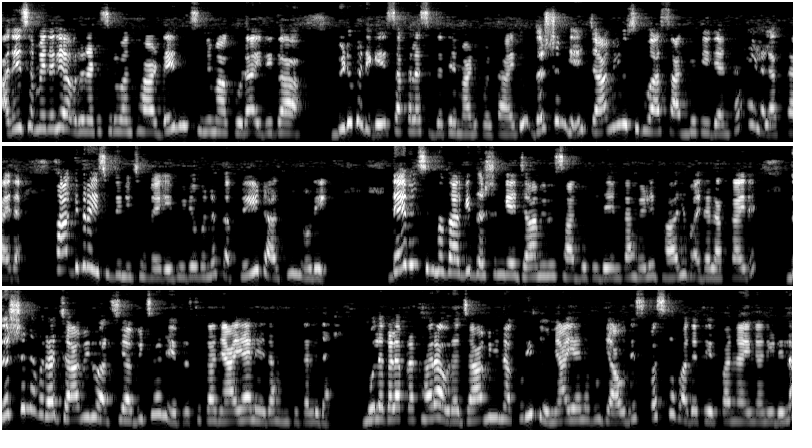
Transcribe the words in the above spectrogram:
ಅದೇ ಸಮಯದಲ್ಲಿ ಅವರು ನಟಿಸಿರುವಂತಹ ಡೇವಿಲ್ ಸಿನಿಮಾ ಕೂಡ ಇದೀಗ ಬಿಡುಗಡೆಗೆ ಸಕಲ ಸಿದ್ಧತೆ ಮಾಡಿಕೊಳ್ತಾ ಇದ್ದು, ದರ್ಶನ್ಗೆ ಜಾಮೀನು ಸಿಗುವ ಸಾಧ್ಯತೆ ಇದೆ ಅಂತ ಹೇಳಲಾಗ್ತಾ ಇದೆ. ಹಾಗಿದ್ರೆ ಈ ಸುದ್ದಿ ನಿಜವೇ? ಈ ವಿಡಿಯೋವನ್ನ ಕಂಪ್ಲೀಟ್ ಆಗಿ ನೋಡಿ. ಡೇವಿಲ್ ಸಿನಿಮಾಗಾಗಿ ದರ್ಶನ್ಗೆ ಜಾಮೀನು ಸಾಧ್ಯತೆ ಇದೆ ಅಂತ ಹೇಳಿ ಭಾರಿ ವೈರಲ್ ಆಗ್ತಾ ಇದೆ. ದರ್ಶನ್ ಅವರ ಜಾಮೀನು ಅರ್ಜಿಯ ವಿಚಾರಣೆ ಪ್ರಸ್ತುತ ನ್ಯಾಯಾಲಯದ ಹಂತದಲ್ಲಿದೆ. ಮೂಲಗಳ ಪ್ರಕಾರ ಅವರ ಜಾಮೀನಿನ ಕುರಿತು ನ್ಯಾಯಾಲಯವು ಯಾವುದೇ ಸ್ಪಷ್ಟವಾದ ತೀರ್ಪನ್ನ ಇನ್ನ ನೀಡಿಲ್ಲ.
